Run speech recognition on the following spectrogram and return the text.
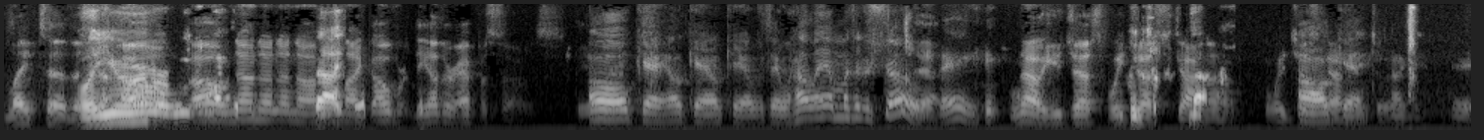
Late to the Well, show. you oh, remember we oh, no, no, no, no. I about- mean, like over the other episodes. The Oh, other- okay, okay, okay. I was saying, well, how late am I to the show? Yeah. Dang. No, you just we We just just got on. We just Oh, got into it. okay.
